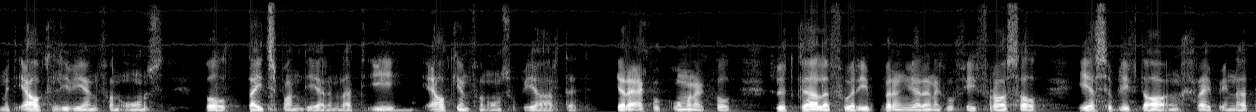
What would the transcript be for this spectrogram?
met elke liewe een van ons wil tyd spandeer en dat U elkeen van ons op U hart het. Here, ek wil kom en ek wil Loetke hulle voor U bring, Here, en ek wil vir U vra sal U asseblief daar ingryp en dat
